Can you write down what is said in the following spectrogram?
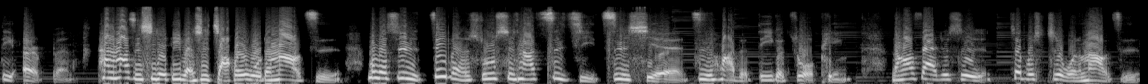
第二本。他的帽子系列第一本是《找回我的帽子》，那个是这本书是他自己自写自画的第一个作品。然后再就是这不是我的帽子，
